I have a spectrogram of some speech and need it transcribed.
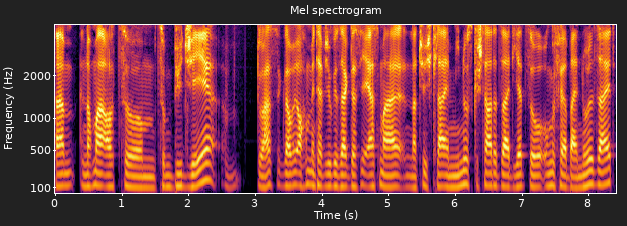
Ähm, Nochmal auch zum, zum Budget. Du hast, glaube ich, auch im Interview gesagt, dass ihr erstmal natürlich klar im Minus gestartet seid, jetzt so ungefähr bei Null seid.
